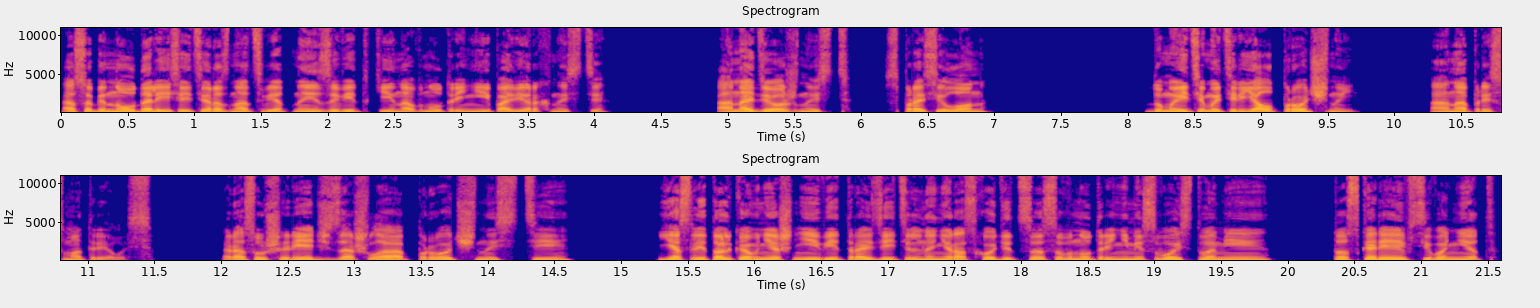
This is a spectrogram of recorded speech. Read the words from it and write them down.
Особенно удались эти разноцветные завитки на внутренней поверхности. А надежность? спросил он. Думаете, материал прочный?» Она присмотрелась. Раз уж речь зашла о прочности... Если только внешний вид разительно не расходится с внутренними свойствами, то, скорее всего, нет.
